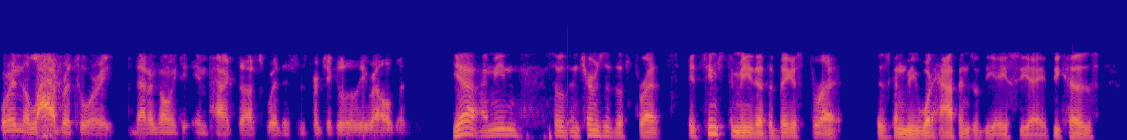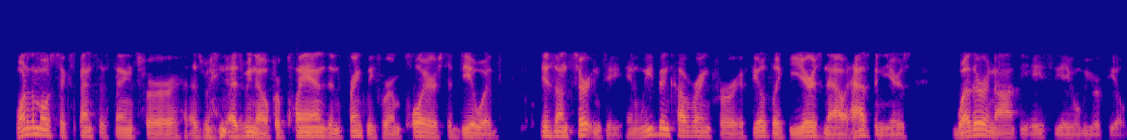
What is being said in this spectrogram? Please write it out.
or in the laboratory that are going to impact us where this is particularly relevant? Yeah, I mean, so in terms of the threats, it seems to me that the biggest threat is going to be what happens with the ACA because one of the most expensive things for as we as we know for plans and frankly for employers to deal with is uncertainty. And we've been covering for it feels like years now, it has been years, whether or not the ACA will be repealed.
